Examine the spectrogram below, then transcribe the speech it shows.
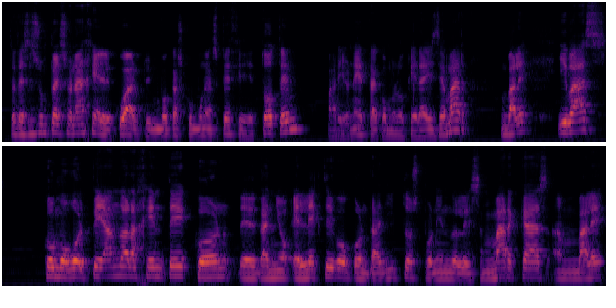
Entonces es un personaje en el cual tú invocas como una especie de tótem, marioneta, como lo queráis llamar, ¿vale? Y vas como golpeando a la gente con eh, daño eléctrico, con rayitos, poniéndoles marcas, ¿vale?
